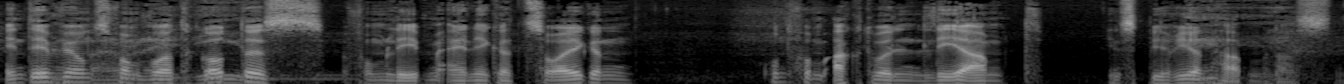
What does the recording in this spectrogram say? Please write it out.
indem wir uns vom Wort Gottes, vom Leben einiger Zeugen und vom aktuellen Lehramt inspirieren haben lassen,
